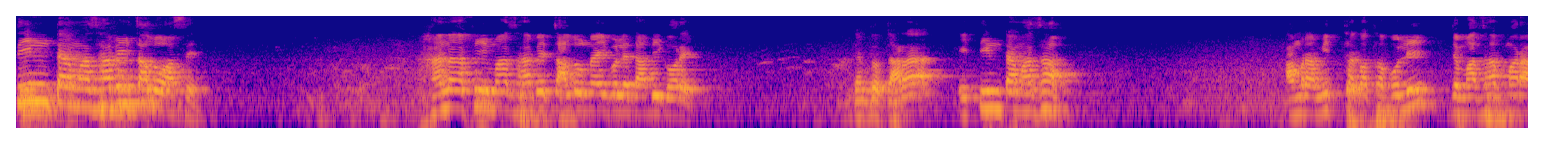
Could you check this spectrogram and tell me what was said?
তিনটা মাঝাবেই চালু আছে। হানাফি মাঝাবে চালু নাই বলে দাবি করে। কিন্তু যারা এই তিনটা মাঝাব আমরা মিথ্যা কথা বলি যে মাঝাব মারা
